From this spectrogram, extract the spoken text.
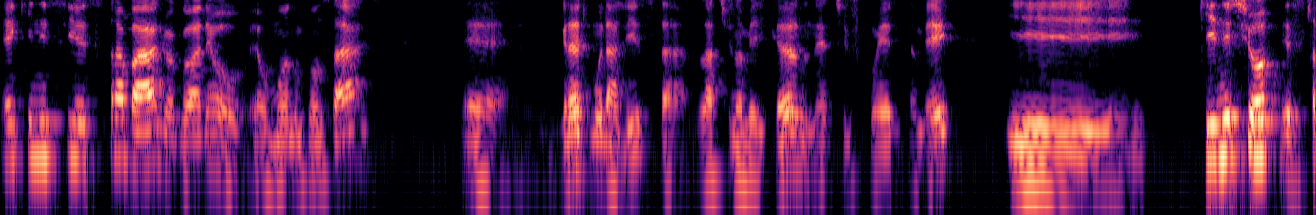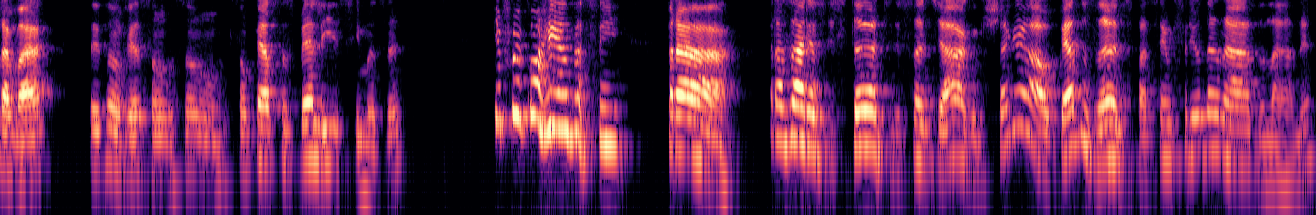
é que inicia esse trabalho, agora é o, é o Mono Gonzalez, é, um grande muralista latino-americano, né? tive com ele também, e que iniciou esse trabalho. Vocês vão ver, são, são, são peças belíssimas, né? E fui correndo assim para as áreas distantes de Santiago, que chega ao pé dos Andes, passei um frio danado lá, né?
